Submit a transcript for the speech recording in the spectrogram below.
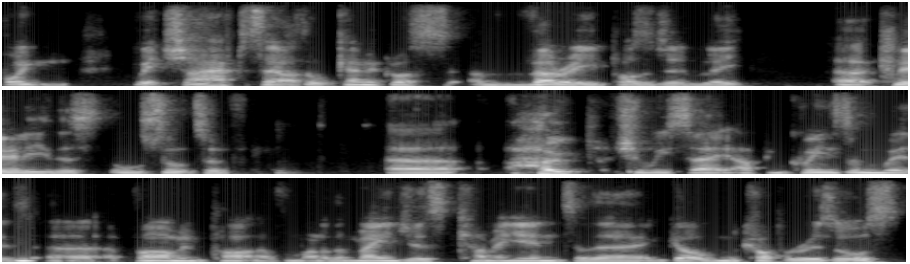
Boynton, which I have to say I thought came across very positively. Uh, clearly, there's all sorts of uh, hope, should we say, up in Queensland with uh, a farm-in partner from one of the majors coming into their gold and copper resource.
